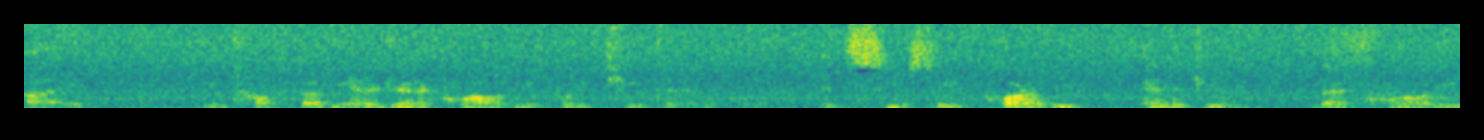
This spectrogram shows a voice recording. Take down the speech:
uh, it, you talked about the energetic quality of bodhicitta, and it, it seems to be part of the energy of that quality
